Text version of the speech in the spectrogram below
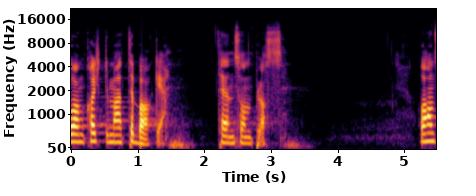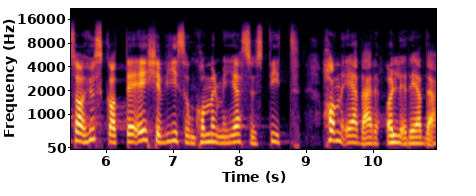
og han kalte meg tilbake til en sånn plass. Og han sa, 'Husk at det er ikke vi som kommer med Jesus dit. Han er der allerede.'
